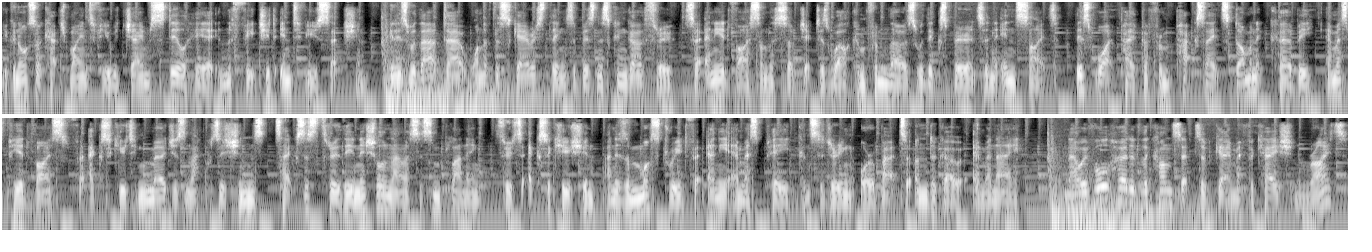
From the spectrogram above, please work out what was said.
you can also catch my interview with James Steele here in the featured interviews section. It is without doubt one of the scariest things a business can go through, so any advice on the subject is welcome from those with experience and insight. This white paper from Pax8's Dominic Kirby, MSP Advice for Executing Mergers and Acquisitions, takes us through the initial analysis and planning through to execution and is a must read for any MSP considering or about to undergo M&A. Now we've all heard of the concept of gamification, right?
